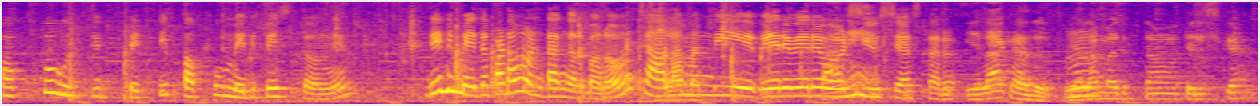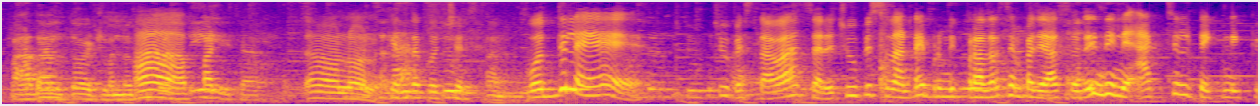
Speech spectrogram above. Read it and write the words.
పప్పు ఉత్తి పెట్టి పప్పు మెదిపేస్తుంది. దీన్ని మెదపడం అంటాం కదా మనం. చాలా మంది వేరే వేరే వర్డ్స్ యూస్ చేస్తారు. ఇలా కాదు. ఎలా మెదుపుతామో తెలుసుగా. పాదాలతో ఇట్లా. అవునవును కిందకు వచ్చి చూపిస్తాను. వద్దులే. చూపిస్తావా? సరే చూపిస్తుంది అంటే ఇప్పుడు మీకు ప్రదర్శింపజేస్తుంది. దీని యాక్చువల్ టెక్నిక్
